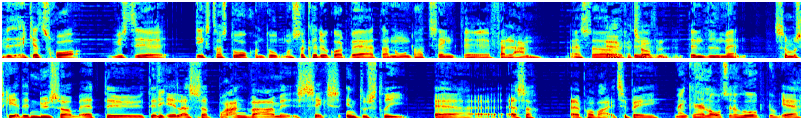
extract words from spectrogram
Det ved jeg ikke. Jeg tror, hvis det er ekstra store kondomer, så kan det jo godt være, at der er nogen, der har tænkt øh, falang. Altså, Ja, kartoffel. Den, den hvide mand. Så måske er det nys om, at øh, den Det- ellers så brandvarme sexindustri er, øh, altså, er på vej tilbage. Man kan have lov til at håbe jo. Ja,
